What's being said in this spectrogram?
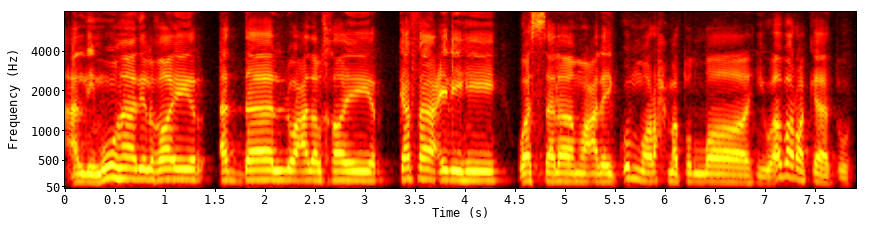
علموها للغير الدال على الخير كفاعله والسلام عليكم ورحمة الله وبركاته.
